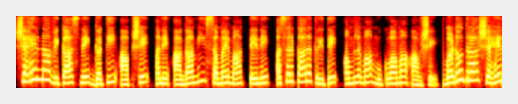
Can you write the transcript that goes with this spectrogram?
શહેરના વિકાસને ગતિ આપશે અને આગામી સમયમાં તેને અસરકારક રીતે અમલમાં મૂકવામાં આવશે. વડોદરા શહેર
